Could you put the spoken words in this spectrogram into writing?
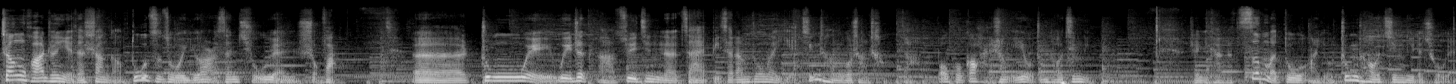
张华晨也在上港多次作为 U23 球员首发。呃，中卫魏震啊，最近呢在比赛当中呢也经常能够上场啊。包括高海胜也有中超经历。这你看看这么多啊有中超经历的球员，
